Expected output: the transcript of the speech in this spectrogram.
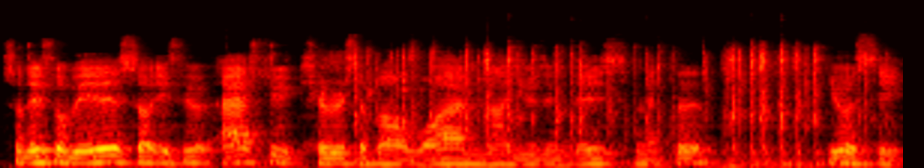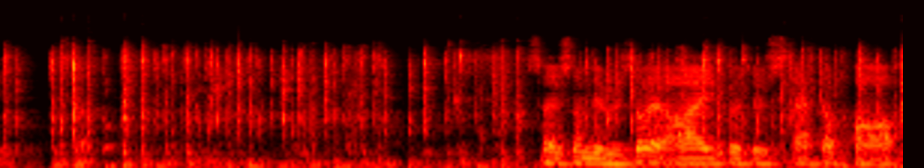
So this will be it. So if you're actually curious about why I'm not using this method, you will see. So, so it's gonna be result i equal to stack up pop.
